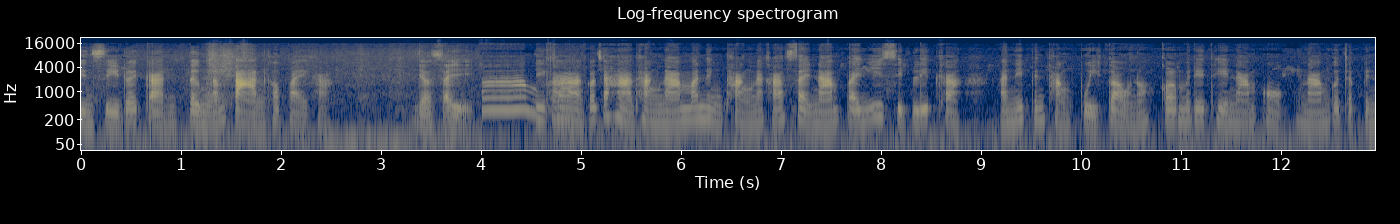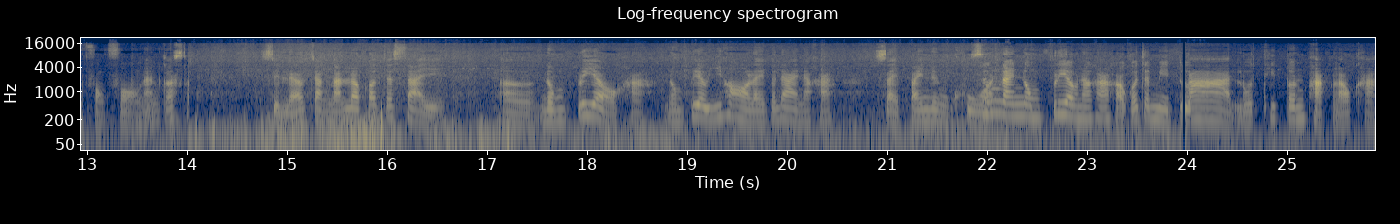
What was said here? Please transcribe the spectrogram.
ลินทรีย์ด้วยการเติมน้ำตาลเข้าไปค่ะ เดี๋ยวใส่นี่ค่ะ ก็จะหาถังน้ำมาหนึ่งถังนะคะ ใส่น้ำไป 20 ลิตรค่ะ อันนี้เป็นถังปุ๋ยเก่าเนาะก็ไม่ได้เทน้ำออกน้ำก็จะเป็นฟองๆนั้นก็เสร็จแล้วจากนั้นเราก็จะใส่เอ่อนมเปรี้ยวค่ะ นมเปรี้ยวยี่ห้ออะไรก็ได้นะคะ ใส่ไปหนึ่งขวดซึ่งในนมเปรี้ยวนะคะ เขาก็จะมีตัวราดลดที่ต้นผักเราค่ะ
